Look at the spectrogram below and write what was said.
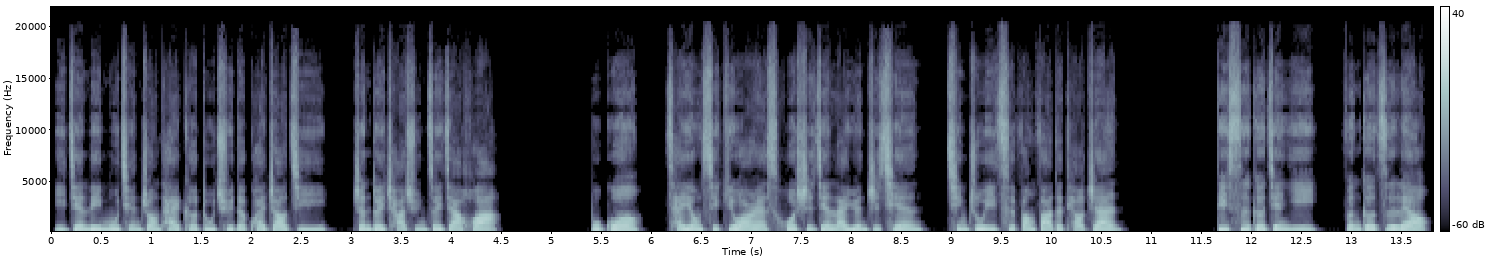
以建立目前状态可读取的快召集，针对查询最佳化。不过，采用 CQRS 或事件来源之前，请注意此方法的挑战。第四个建议：分割资料，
